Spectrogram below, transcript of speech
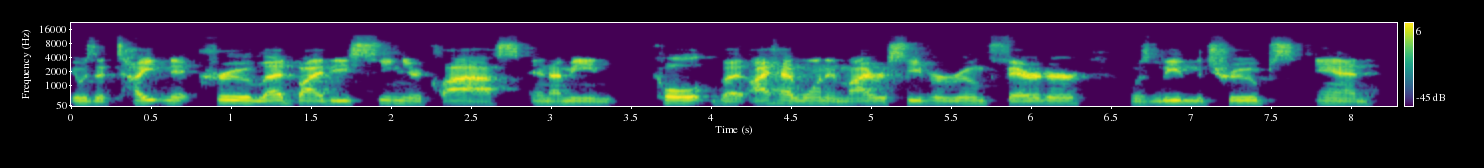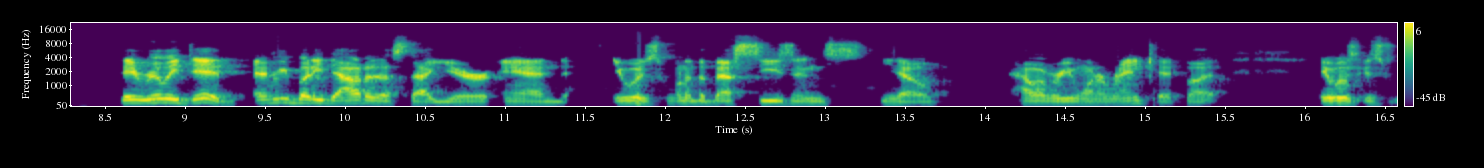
it was a tight knit crew led by these senior class. And I mean, Colt, but I had one in my receiver room. Ferriter was leading the troops, and they really did. Everybody doubted us that year, and it was one of the best seasons, you know, however you want to rank it. But it was it's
